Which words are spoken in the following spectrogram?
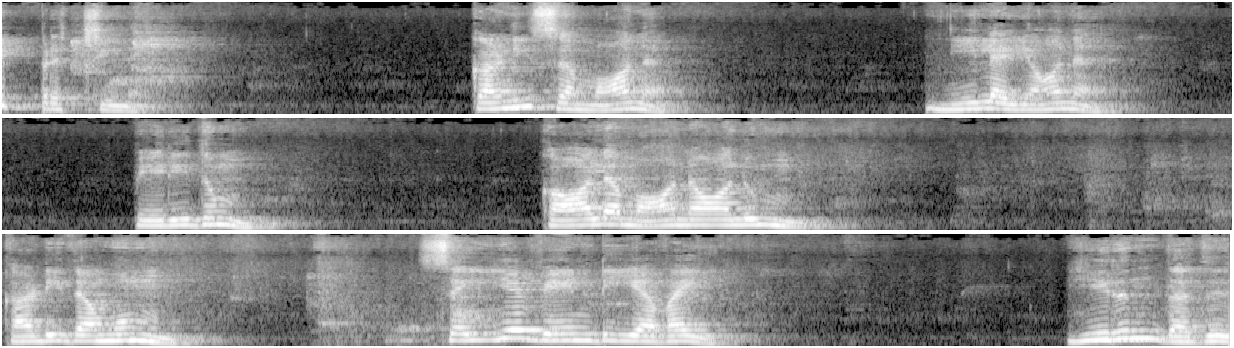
இப்பிரச்சினை. கணிசமான நிலையான பெரிதும் காலமானாலும் கடிதமும் செய்ய வேண்டியவை இருந்தது.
